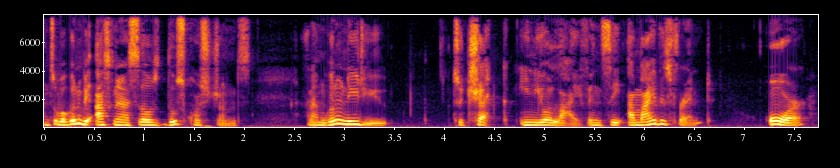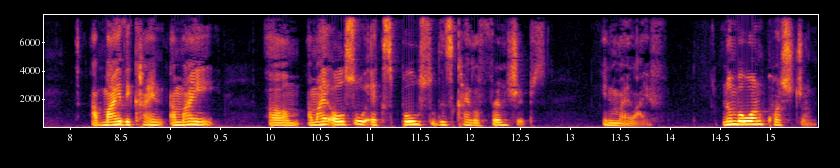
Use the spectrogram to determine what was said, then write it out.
And so we're going to be asking ourselves those questions. And I'm going to need you to check in your life and say, Am I this friend? Or am I the kind, am I, um, am I also exposed to these kinds of friendships in my life? Number one question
